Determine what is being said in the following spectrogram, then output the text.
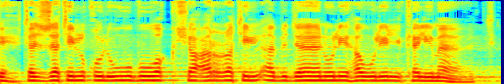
اهتزت القلوب واقشعرت الأبدان لهول الكلمات.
